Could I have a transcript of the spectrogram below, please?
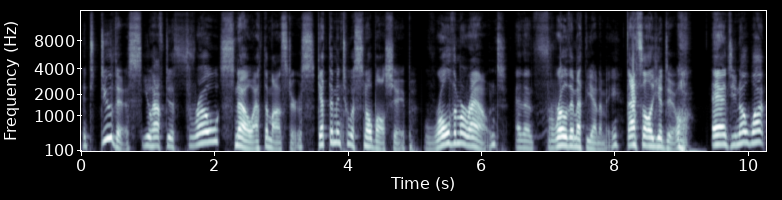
And to do this, you have to throw snow at the monsters, get them into a snowball shape, roll them around, and then throw them at the enemy. That's all you do. And you know what?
